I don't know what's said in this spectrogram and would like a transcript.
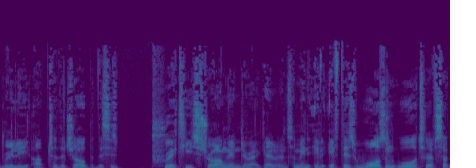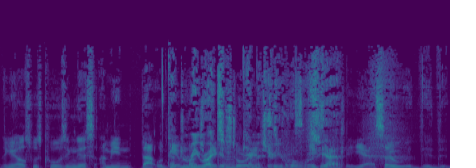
really up to the job. But this is pretty strong indirect evidence. I mean, if, if this wasn't water, if something else was causing this, I mean, that would be Have a to much rewrite bigger some story. chemistry rules. Exactly, yeah. So th- th-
